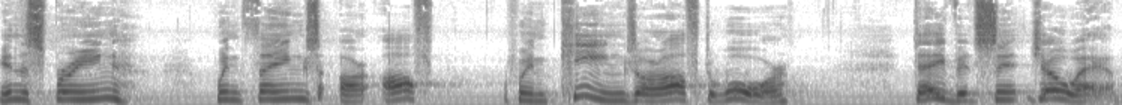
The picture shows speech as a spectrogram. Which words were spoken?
In the spring, when things are off, when kings are off to war, David sent Joab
